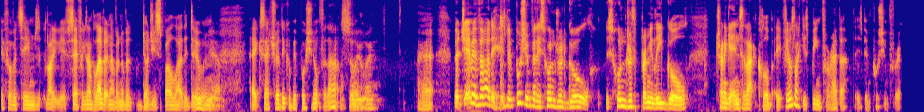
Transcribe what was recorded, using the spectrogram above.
if other teams like if say for example Everton have another dodgy spell like they do and Yeah, etc., they could be pushing up for that. So, absolutely. uh, but Jamie Vardy has been pushing for this hundred goal, this hundredth Premier League goal, trying to get into that club. It feels like it's been forever that he's been pushing for it.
